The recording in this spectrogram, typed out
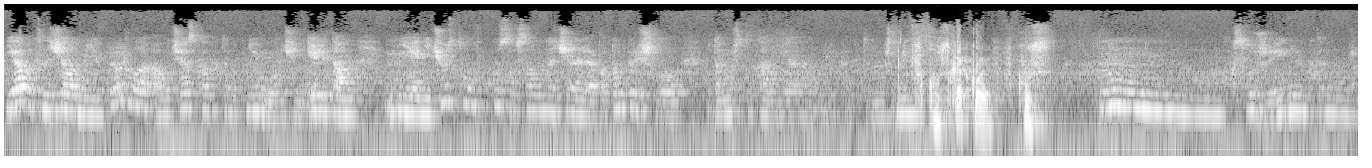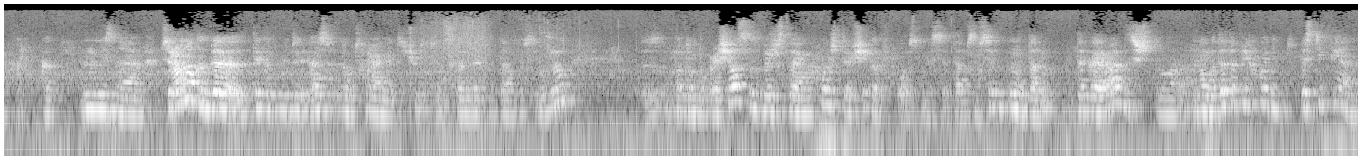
я вот сначала меня перло, а вот сейчас как-то вот не очень. Или там я не чувствовал вкуса в самом начале, а потом пришло, потому что там я как-то, может, меня... Вкус какой? Вкус? Ну, к служению, к тому же, как, как, ну, не знаю. Все равно, когда ты какую-то, особенно вот в храме это чувствуется, когда ты там послужил, потом попрощался с божествами, ходишь, ты вообще как в космосе. Там совсем, ну, там такая радость, что, ну, вот это приходит постепенно,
